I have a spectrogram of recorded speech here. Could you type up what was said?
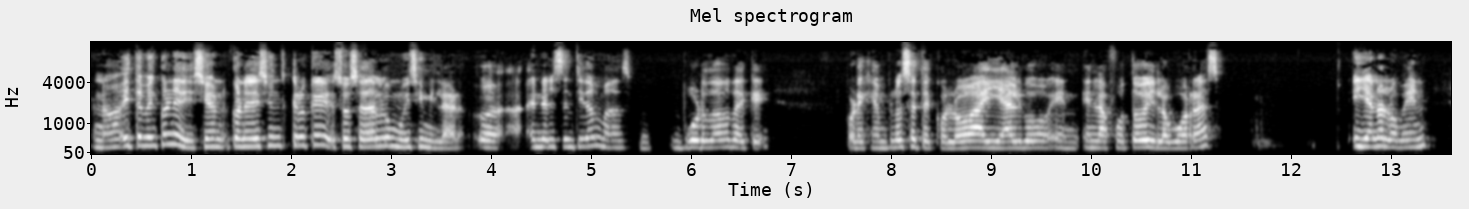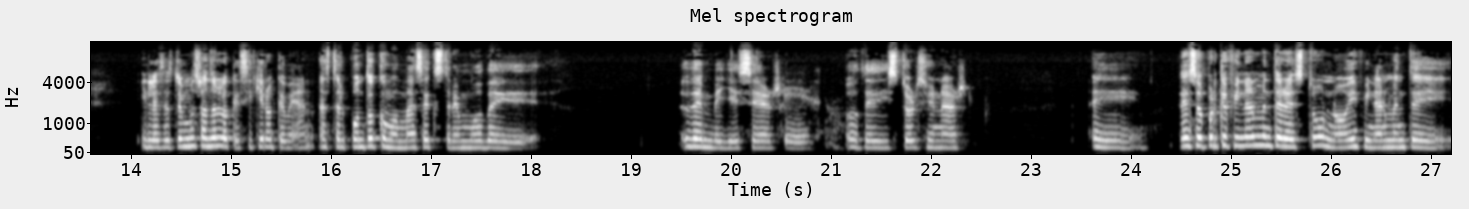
¿no? Y también con edición, con edición creo que sucede algo muy similar, en el sentido más burdo de que por ejemplo, se te coló ahí algo en, en la foto y lo borras y ya no lo ven y les estoy mostrando lo que sí quiero que vean, hasta el punto como más extremo de, de embellecer o de distorsionar. Eh, eso, porque finalmente eres tú, ¿no? Y finalmente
